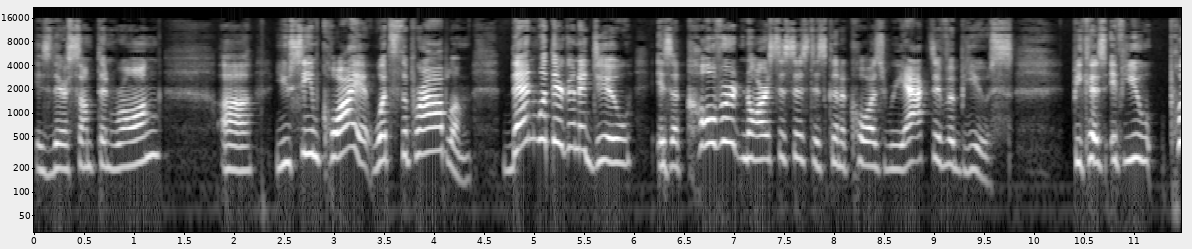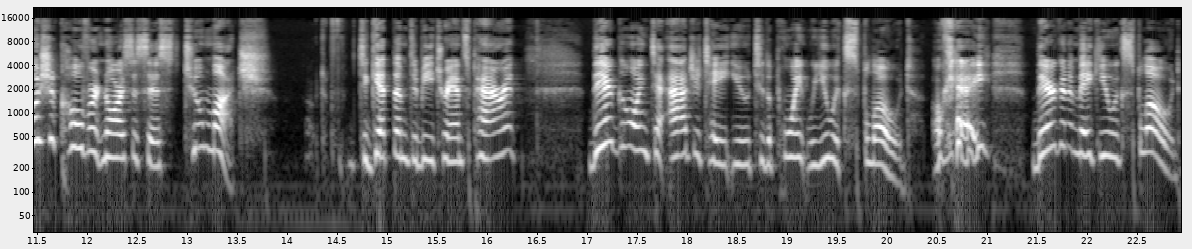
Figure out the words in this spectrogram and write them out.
Is there something wrong? Uh, you seem quiet. What's the problem? Then what they're going to do is a covert narcissist is going to cause reactive abuse. Because if you push a covert narcissist too much to get them to be transparent, they're going to agitate you to the point where you explode, okay? They're going to make you explode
